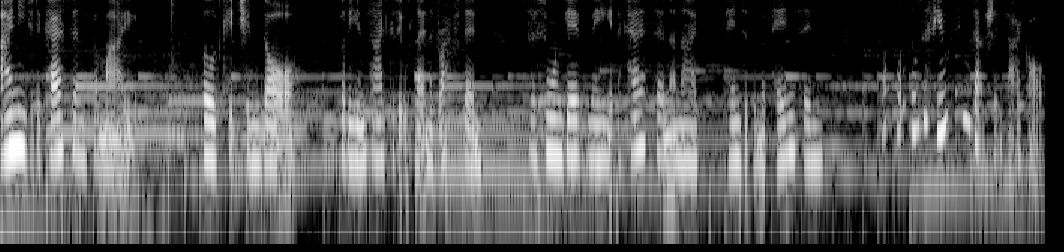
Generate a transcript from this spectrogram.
i needed a curtain for my old kitchen door for the inside because it was letting a draft in. So someone gave me a curtain and I painted them a painting. Well, there was a few things actually that I got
